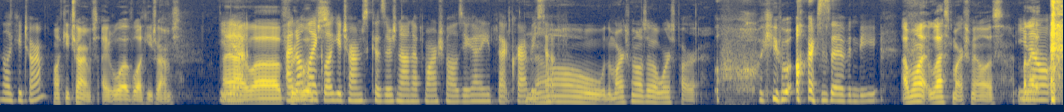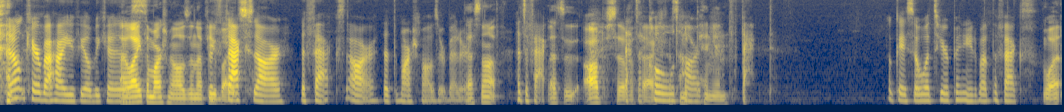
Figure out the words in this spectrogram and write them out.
Lucky Charm? Lucky Charms. I love Lucky Charms. And I Yeah. love. Fruit I don't like Lucky Charms because there's not enough marshmallows. You gotta eat that crappy stuff. No, the marshmallows are the worst part. you are 70. I want less marshmallows. You But know, I, don't care about how you feel because I, I like the marshmallows in a the few bites. facts are the facts are that the marshmallows are better. That's not. That's a fact. That's the opposite That's of a a fact. cold, that's an hard opinion. fact. Okay, so what's your opinion about the facts? What?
